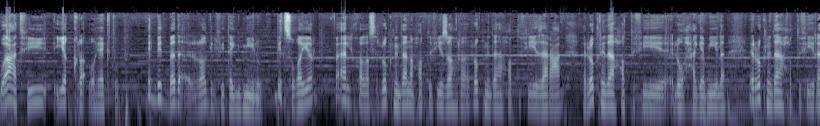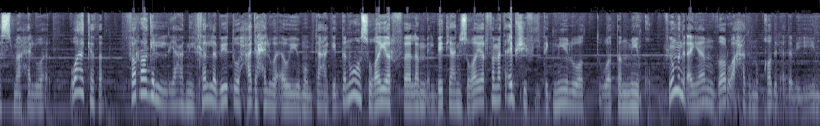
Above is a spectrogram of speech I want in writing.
وقعد فيه يقرأ ويكتب. البيت بدأ الراجل في تجميله. بيت صغير فقال خلاص الركن ده أنا أحط فيه زهرة الركن ده هحط فيه زرعة الركن ده هحط فيه لوحة جميلة الركن ده هحط فيه رسمة حلوة وهكذا. فالراجل يعني خلى بيته حاجة حلوة قوي وممتعة جدا. وهو صغير فلم البيت يعني صغير فما تعبش في تجميله وت- وتنميقه. في يوم من الأيام زاروا أحد النقاد الأدبيين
